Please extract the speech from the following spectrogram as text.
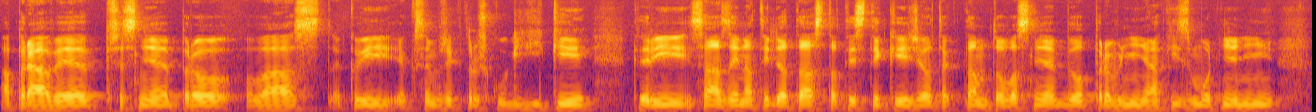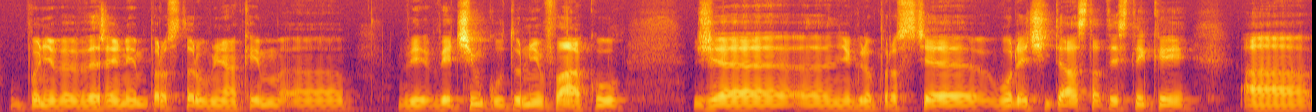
a právě přesně pro vás takový, jak jsem řekl, trošku geeky, který sázejí na ty data, statistiky, že tak tam to vlastně bylo první nějaký zmotnění úplně ve veřejném prostoru v nějakým uh, větším kulturním fláku, že eh, někdo prostě odečítá statistiky a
